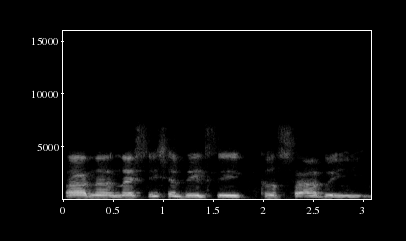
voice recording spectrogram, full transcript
tá na, na essência dele ser cansado e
